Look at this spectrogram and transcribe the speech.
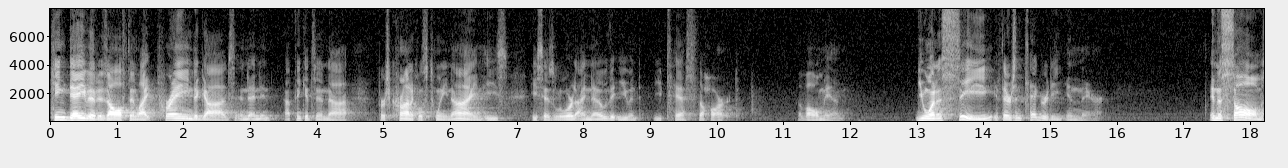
King David is often like praying to God. And, and, I think it's in uh, 1 Chronicles 29. He's, he says, Lord, I know that you, you test the heart of all men. You want to see if there's integrity in there. In the Psalms,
